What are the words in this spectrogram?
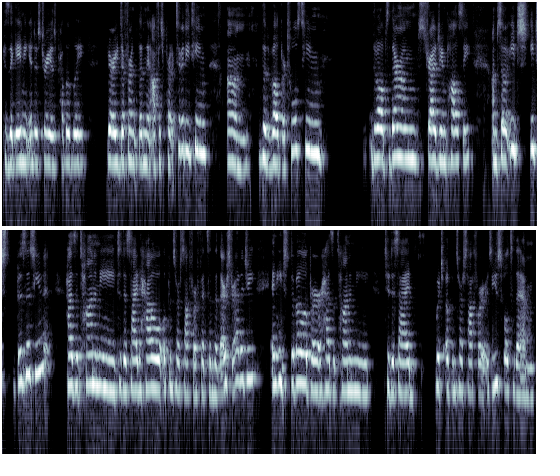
because the gaming industry is probably very different than the office productivity team. Um, the developer tools team develops their own strategy and policy. Um, so each, each business unit has autonomy to decide how open source software fits into their strategy. And each developer has autonomy to decide which open source software is useful to them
